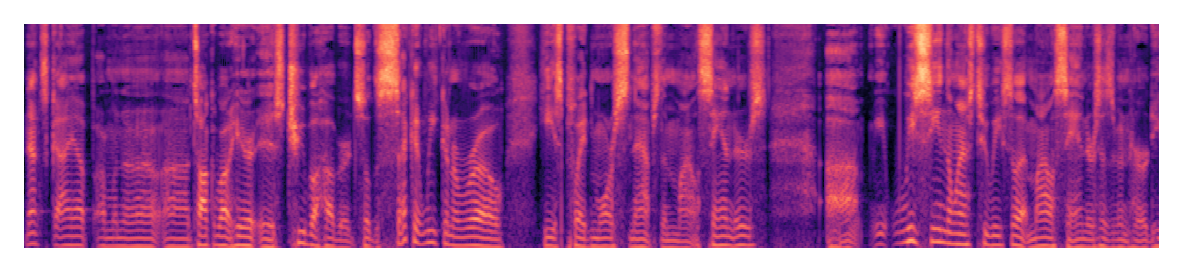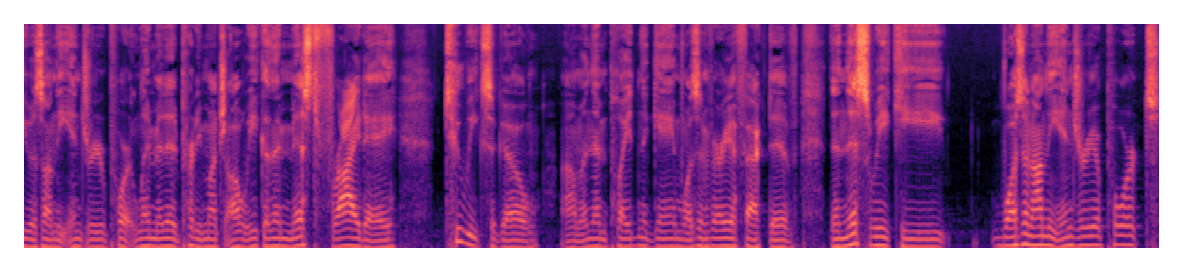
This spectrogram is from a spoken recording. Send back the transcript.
Next guy up I'm going to uh, talk about here is Chuba Hubbard. So the second week in a row, he's played more snaps than Miles Sanders. Uh, we've seen the last two weeks though that Miles Sanders has been hurt. He was on the injury report limited pretty much all week and then missed Friday two weeks ago um, and then played in the game, wasn't very effective. Then this week he wasn't on the injury report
